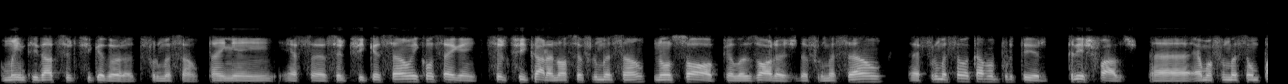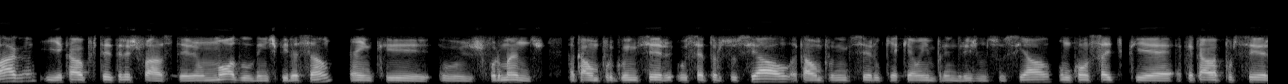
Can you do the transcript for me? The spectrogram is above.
uma entidade certificadora de formação. Têm essa certificação e conseguem certificar a nossa formação não só pelas horas da formação, a formação acaba por ter três fases. Uh, é uma formação paga e acaba por ter três fases. Ter um módulo de inspiração, em que os formandos acabam por conhecer o setor social, acabam por conhecer o que é que é o empreendedorismo social, um conceito que, é, que acaba por ser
